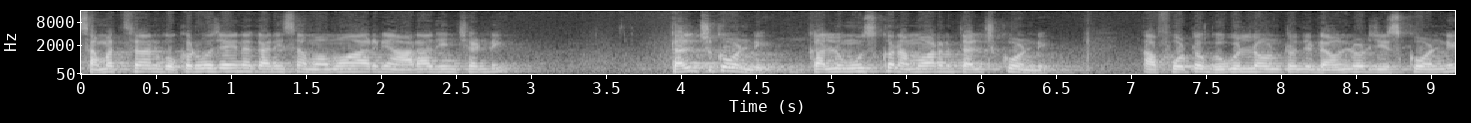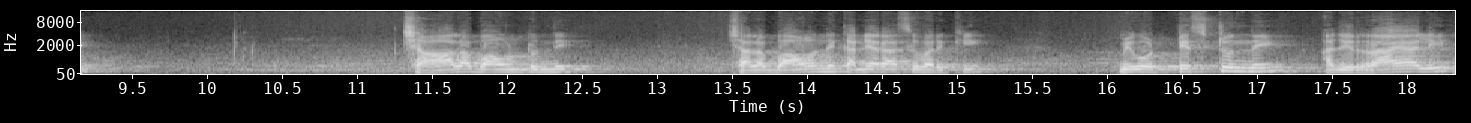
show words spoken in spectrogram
సంవత్సరానికి ఒక రోజైనా కనీసం అమ్మవారిని ఆరాధించండి. తలుచుకోండి. కళ్ళు మూసుకొని అమ్మవారిని తలుచుకోండి. ఆ ఫోటో గూగుల్లో ఉంటుంది డౌన్లోడ్ చేసుకోండి. చాలా బాగుంటుంది. చాలా బాగుంది కన్యారాశి వారికి. మీకు టెస్ట్ ఉంది అది రాయాలి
